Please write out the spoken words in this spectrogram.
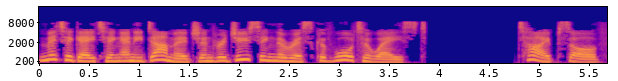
mitigating any damage and reducing the risk of water waste. Types of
